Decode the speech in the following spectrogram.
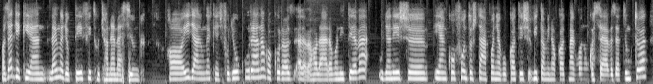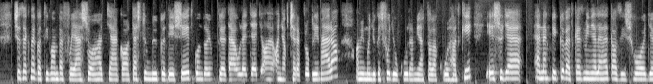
Az egyik ilyen legnagyobb tévhit, hogyha nem eszünk. Ha így állunk neki egy fogyókúrának, akkor az eleve halára van ítélve, ugyanis ilyenkor fontos tápanyagokat és vitaminokat megvonunk a szervezetünktől, és ezek negatívan befolyásolhatják a testünk működését. Gondoljunk például egy-egy anyagcsere problémára, ami mondjuk egy fogyókúra miatt alakulhat ki, és ugye ennek még következménye lehet az is, hogy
